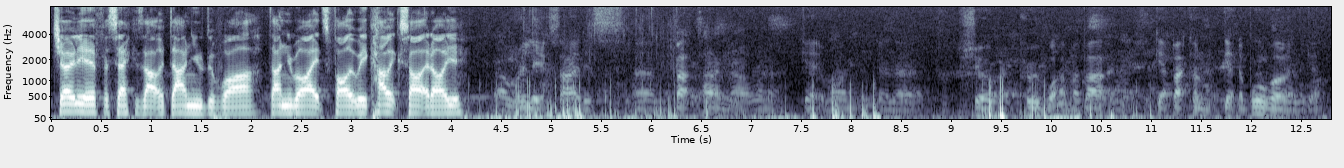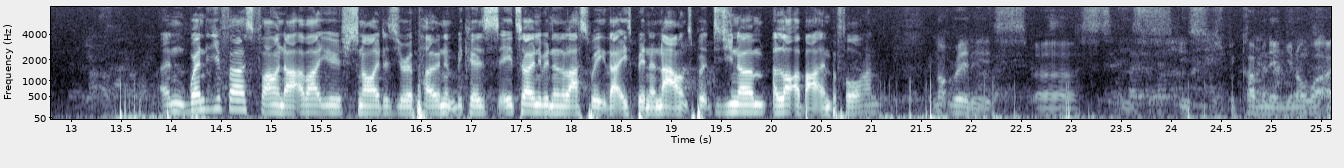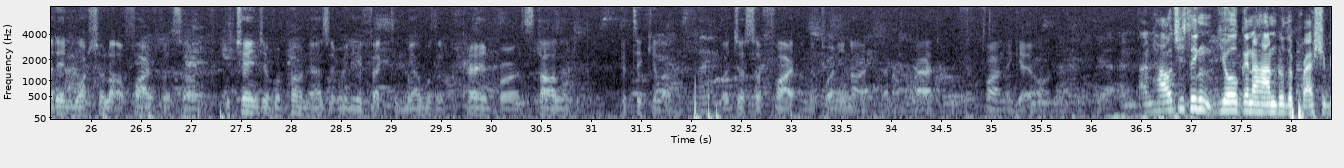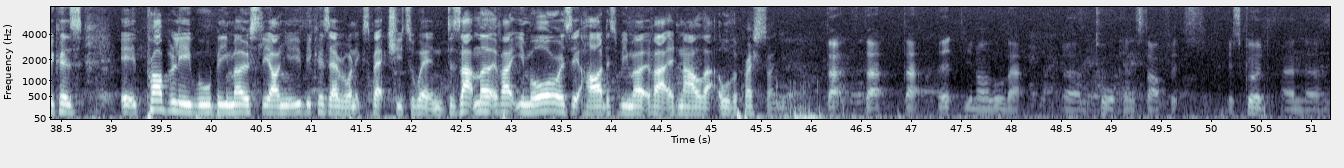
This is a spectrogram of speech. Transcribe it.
Jolie here for seconds out with Daniel Dubois. Daniel Dubois, it's fight week. How excited are you? I'm really excited. It's um, about time now. I want to get it on and uh, sure prove what I'm about and get back on, get the ball rolling again. And when did you first find out about you, Snijders your opponent? Because it's only been in the last week that he's been announced, but did you know a lot about him beforehand? Not really. It's, uh, he's, he's, he's been coming in. You know what? I didn't watch a lot of Fifer, so the change of opponent hasn't really affected me. I wasn't preparing for a style in particular, but just a fight on the 29th, and I'm glad we finally get it on. And, and how do you think you're going to handle the pressure? Because it probably will be mostly on you because everyone expects you to win. Does that motivate you more, or is it harder to be motivated now that all the pressure's on you? That that that it, you know, all that um, talk and stuff. It's it's good, and um,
